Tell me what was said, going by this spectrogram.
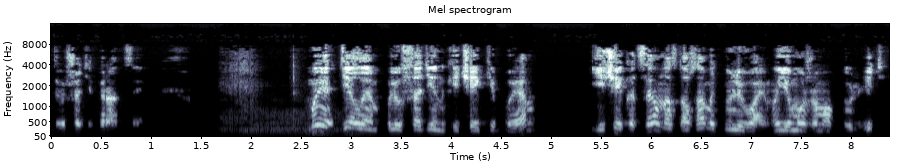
совершать операции. Мы делаем плюс один к ячейке Б. Ячейка С у нас должна быть нулевая. Мы ее можем обдулить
